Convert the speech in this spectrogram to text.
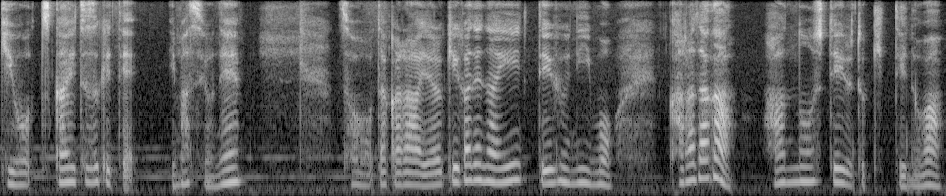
気を使い続けていますよね。そうだからやる気が出ないっていうふうにもう体が反応している時っていうのは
